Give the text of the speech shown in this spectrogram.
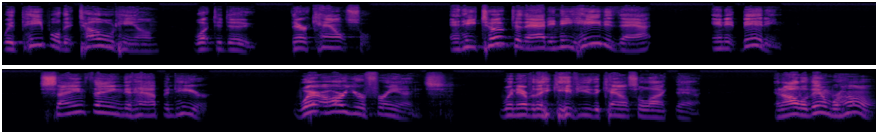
with people that told him what to do, their counsel. And he took to that and he heeded that and it bit him. Same thing that happened here. Where are your friends whenever they give you the counsel like that? And all of them were home.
